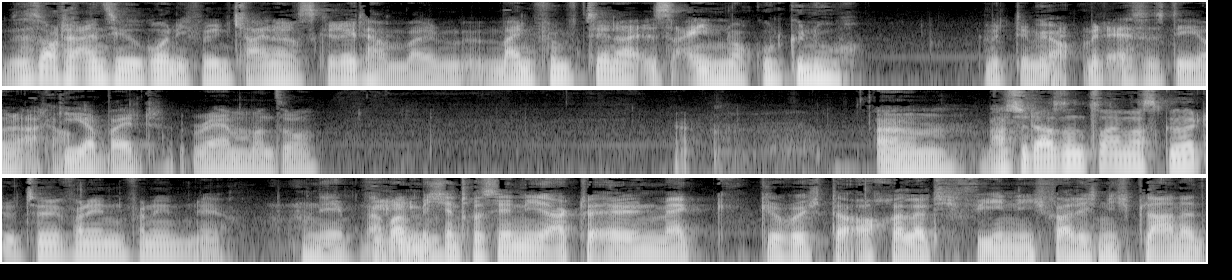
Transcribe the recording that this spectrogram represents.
das ist auch der einzige Grund. Ich will ein kleineres Gerät haben, weil mein 15er ist eigentlich noch gut genug. Mit dem, Ja. mit SSD und 8 Ja. GB RAM und so. Ja. Ähm, hast du da sonst noch irgendwas gehört zu- von den, von den, nee. Nee, aber mich interessieren die aktuellen Mac-Gerüchte auch relativ wenig, weil ich nicht plane,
